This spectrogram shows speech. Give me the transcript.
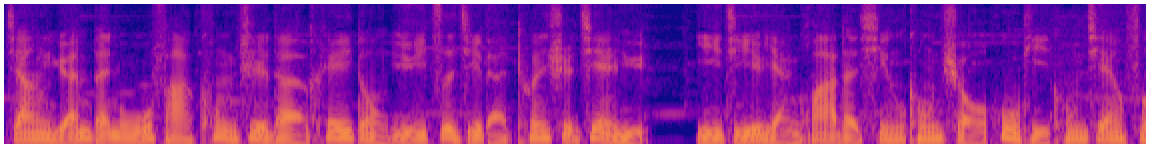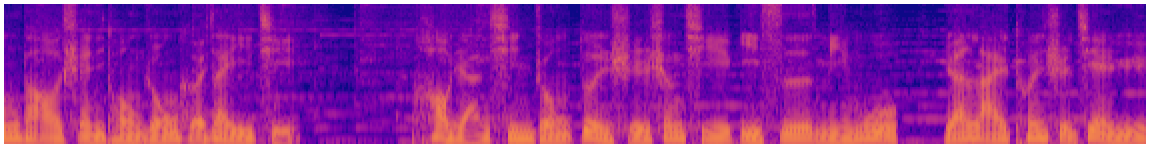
将原本无法控制的黑洞与自己的吞噬剑域以及演化的星空兽护体空间风暴神通融合在一起，浩然心中顿时升起一丝明悟。原来吞噬剑域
